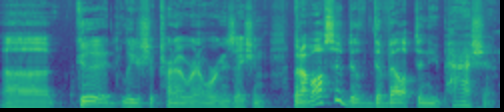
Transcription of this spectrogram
uh, good leadership turnover in an organization. But I've also de- developed a new passion.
